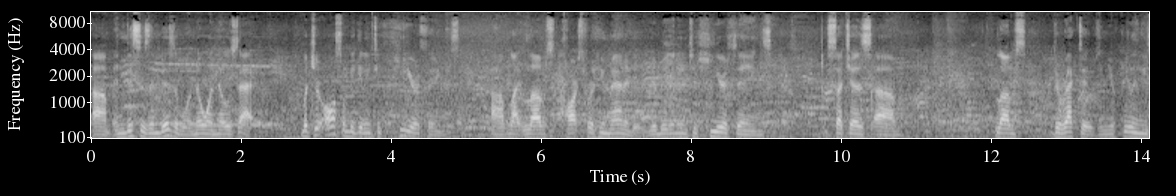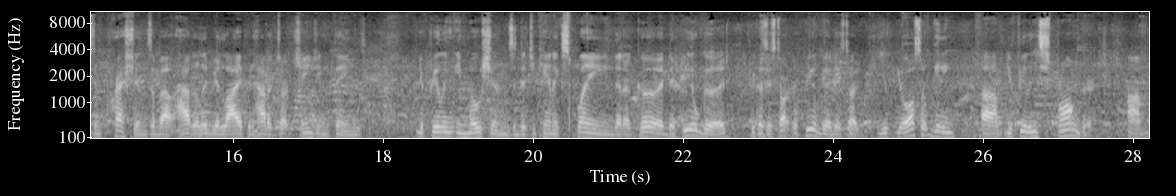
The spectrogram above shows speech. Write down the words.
Um, and this is invisible, no one knows that. But you're also beginning to hear things um, like love's hearts for humanity. You're beginning to hear things such as um, love's directives, and you're feeling these impressions about how to live your life and how to start changing things you're feeling emotions that you can't explain that are good. They feel good because they start to feel good. They start. You, are also getting. Um, you're feeling stronger, um,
